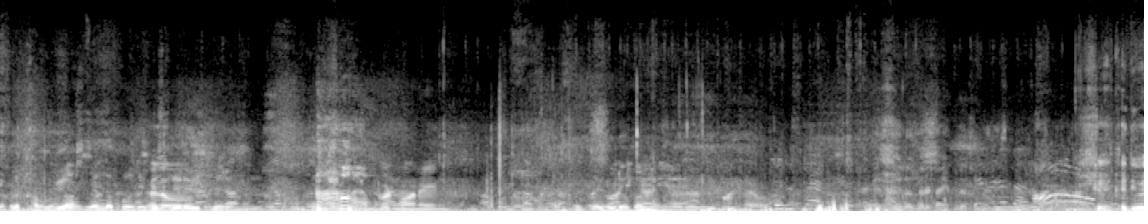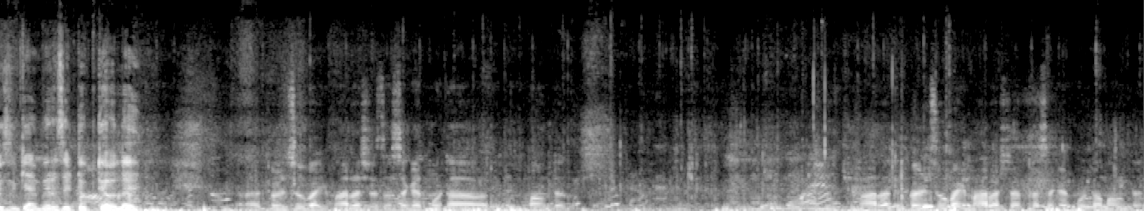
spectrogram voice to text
आपलं खाऊ बी असं लपवते बिसलेलं बिसलेलं गुड मॉर्निंग व्हिडिओ कॉल कधीपासून कॅमेरा सेटअप ठेवलाय. कळसुबाई महाराष्ट्राचा सगळ्यात मोठा माउंटन महारा कळसुबाई महाराष्ट्रातला सगळ्यात मोठा माउंटन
